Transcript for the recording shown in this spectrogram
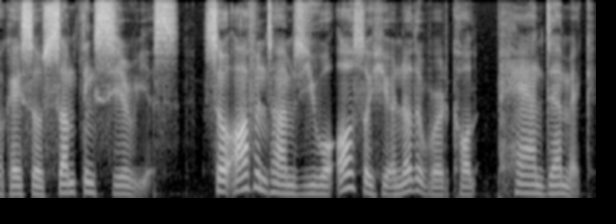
Okay, so something serious. So oftentimes you will also hear another word called pandemic.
